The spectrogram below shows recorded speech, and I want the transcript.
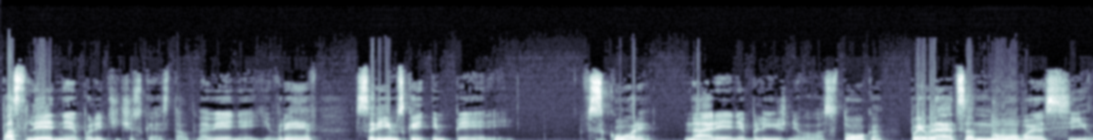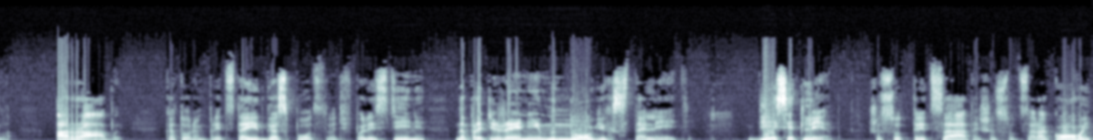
последнее политическое столкновение евреев с Римской империей. Вскоре на арене Ближнего Востока появляется новая сила – арабы, которым предстоит господствовать в Палестине на протяжении многих столетий. Десять лет, 630-640,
